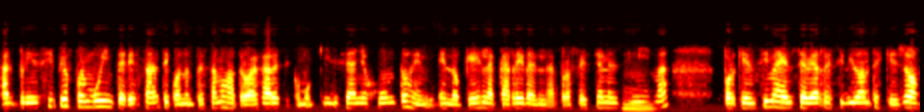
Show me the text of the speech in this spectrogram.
Al principio fue muy interesante cuando empezamos a trabajar hace como 15 años juntos en, en lo que es la carrera, en la profesión en sí mm. misma, porque encima él se había recibido antes que yo.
